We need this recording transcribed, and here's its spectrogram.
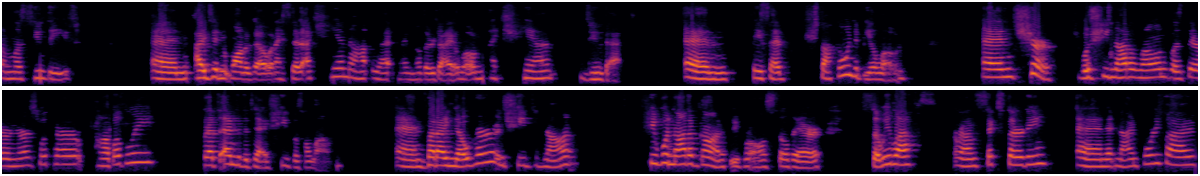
unless you leave." And I didn't want to go, and I said, "I cannot let my mother die alone. I can't do that." And they said, "She's not going to be alone." And sure, was she not alone? Was there a nurse with her? Probably. But at the end of the day, she was alone. And but I know her and she did not. She would not have gone if we were all still there. So we left around 6:30 and at 9:45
